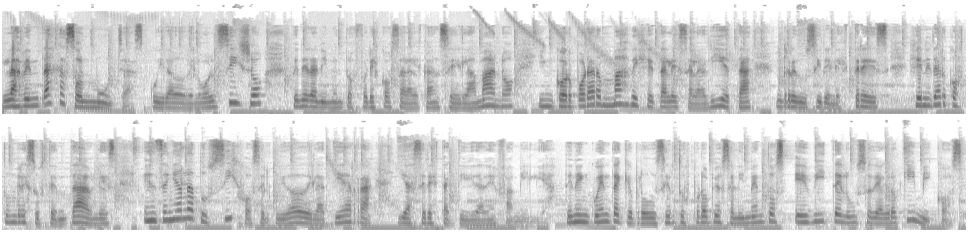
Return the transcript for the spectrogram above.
Las ventajas son muchas. Cuidado del bolsillo, tener alimentos frescos al alcance de la mano, incorporar más vegetales a la dieta, reducir el estrés, generar costumbres sustentables, enseñarle a tus hijos el cuidado de la tierra y hacer esta actividad en familia. Ten en cuenta que producir tus propios alimentos evita el uso de agroquímicos.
